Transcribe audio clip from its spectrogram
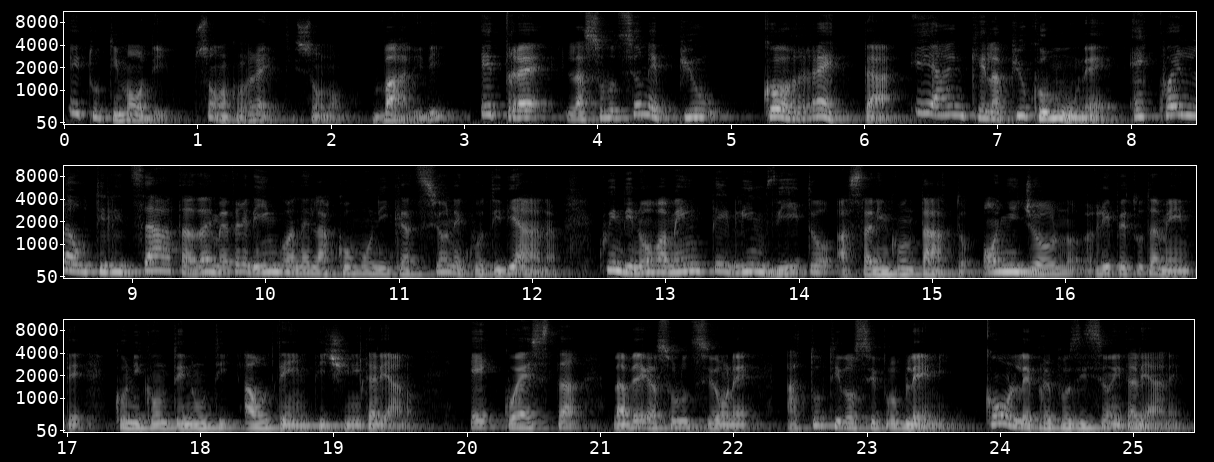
e tutti i modi sono corretti, sono validi, e tre, la soluzione più corretta e anche la più comune è quella utilizzata dai madrelingua nella comunicazione quotidiana. Quindi nuovamente l'invito a stare in contatto ogni giorno ripetutamente con i contenuti autentici in italiano. È questa la vera soluzione a tutti i vostri problemi con le preposizioni italiane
